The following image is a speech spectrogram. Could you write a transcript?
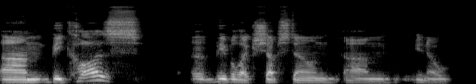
Um, because people like Shepstone, um, you know,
